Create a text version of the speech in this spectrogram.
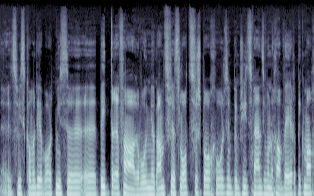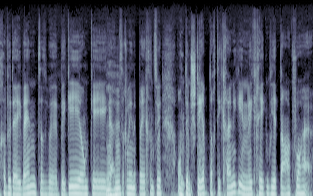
Äh, Swiss Comedy Award müssen äh, bitter erfahren, wo ja ganz viele Slots versprochen worden sind beim Schweizer Fernsehen, wo er kann Werbung machen für das Event, also bei, G und G, Mhm. einen kleinen Bericht und so. Und dann stirbt doch die Königin, wirklich irgendwie einen Tag vorher.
